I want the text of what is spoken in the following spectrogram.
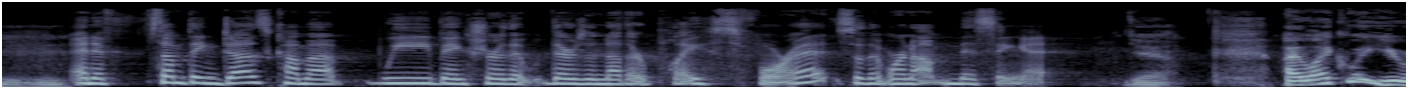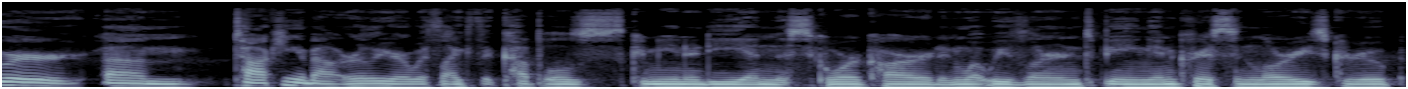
Mm-hmm. And if something does come up, we make sure that there's another place for it so that we're not missing it. Yeah. I like what you were um, talking about earlier with like the couples community and the scorecard and what we've learned being in Chris and Lori's group.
